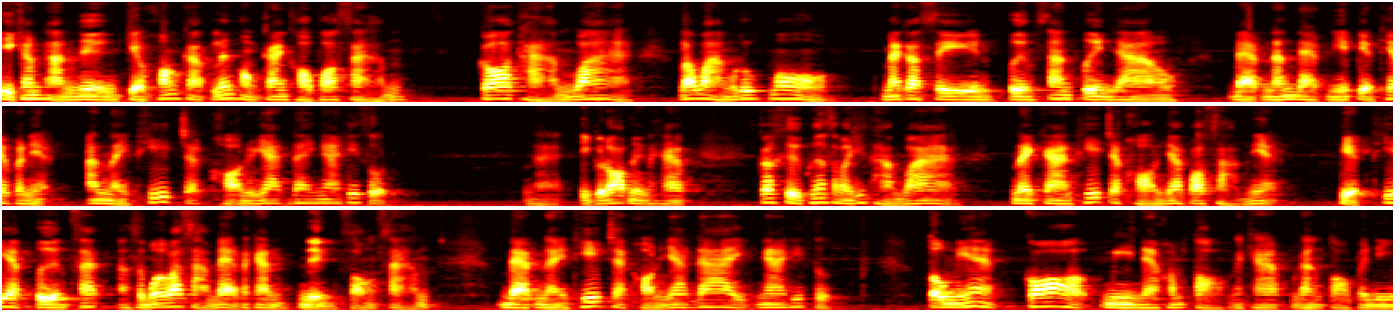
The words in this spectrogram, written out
อีกคำถามหนึ่งเกี่ยวข้องกับเรื่องของการขอป .3 ก็ถามว่าระหว่างลูกโม่แมกกาซีน ปืนสั้นปืนยาว แบบนั้นแบบนี้เปรียบเทียบกันเนี่ยอันไหนที่จะขออนุญาตได้ง่ายที่สุดนะอีกรอบหนึ่งนะครับ ก็คือเพื่อนสมาชิกถามว่า ในการที่จะขออนุญาตป .3 เนี่ยเปรียบเทียบปืนสักสมมติว่า 3 แบบละกัน 1 2 3 แบบไหนที่จะขออนุญาตได้ง่ายที่สุด ตรงนี้ก็มีแนวคำตอบนะครับ ดังต่อไปนี้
